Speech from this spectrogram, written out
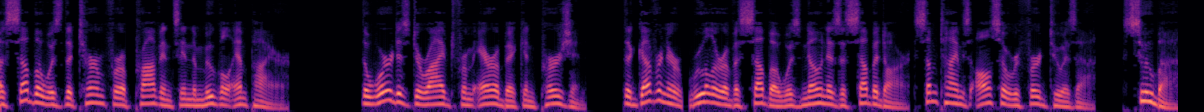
A suba was the term for a province in the Mughal Empire. The word is derived from Arabic and Persian. The governor, ruler of a suba was known as a subadar sometimes also referred to as a suba,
